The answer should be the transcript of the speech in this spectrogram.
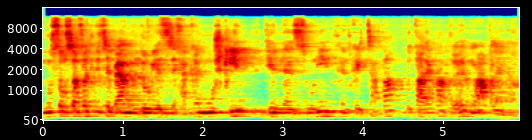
المستوصفات اللي تبعها مندوبيه الصحة. كان مشكل ديال الانسولين كانت كيتعطى بطريقة غير معقلانة.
